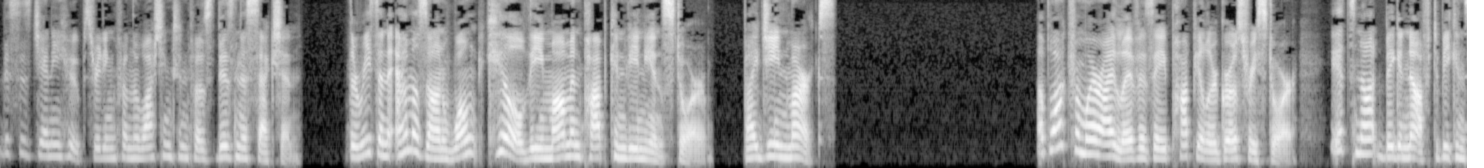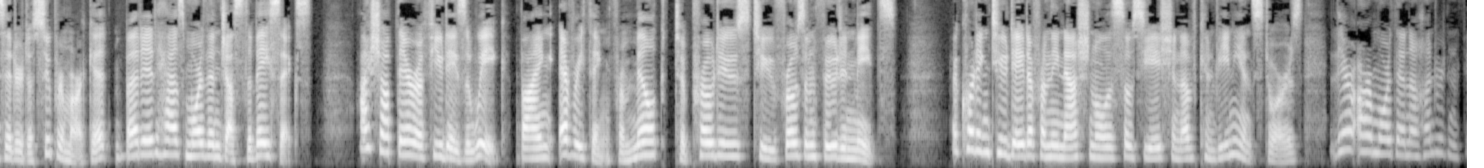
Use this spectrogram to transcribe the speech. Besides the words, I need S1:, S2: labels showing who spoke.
S1: This is Jenny Hoops reading from the Washington Post business section. The reason Amazon won't kill the mom and pop convenience store by Gene Marks. A block from where I live is a popular grocery store. It's not big enough to be considered a supermarket, but it has more than just the basics. I shop there a few days a week, buying everything from milk to produce to frozen food and meats. According to data from the National Association of Convenience Stores, there are more than 150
